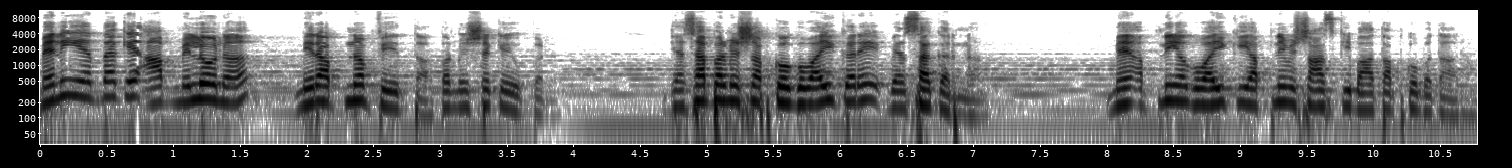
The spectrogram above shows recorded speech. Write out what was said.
मैं नहीं कहता कि आप मिलो ना मेरा अपना फेथ था परमेश्वर के ऊपर। जैसा परमेश्वर आपको अगुवाई करे, वैसा करना। मैं अपनी अगुवाई की, अपने विश्वास की बात आपको बता रहा हूँ।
